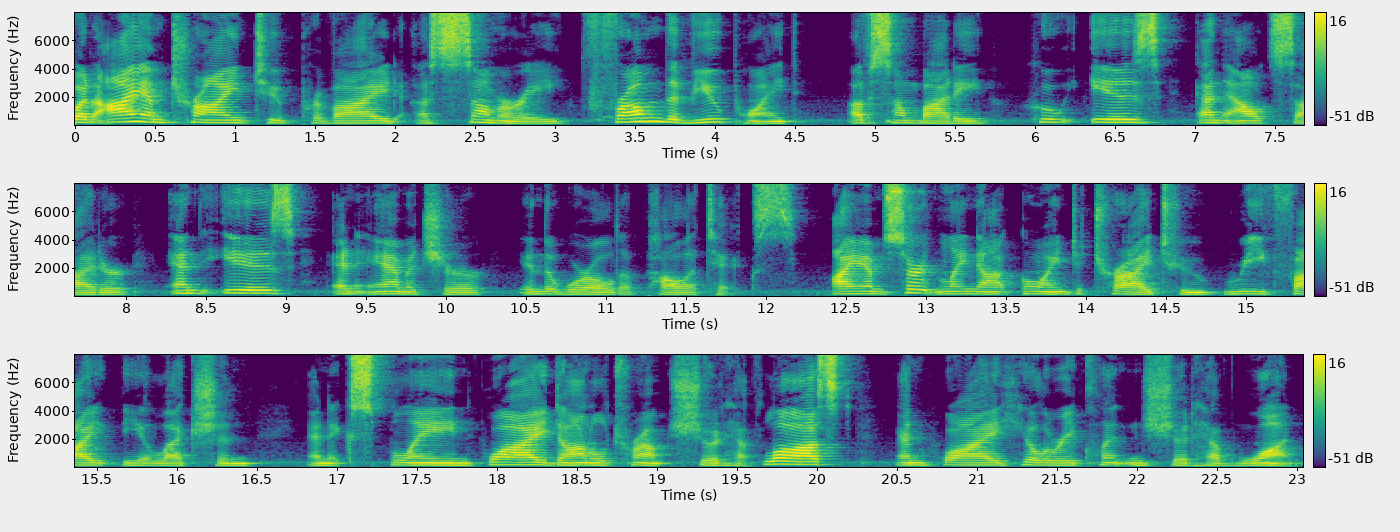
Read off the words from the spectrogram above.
but I am trying to provide a summary from the viewpoint of somebody who is an outsider and is an amateur in the world of politics. I am certainly not going to try to refight the election and explain why Donald Trump should have lost and why Hillary Clinton should have won.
